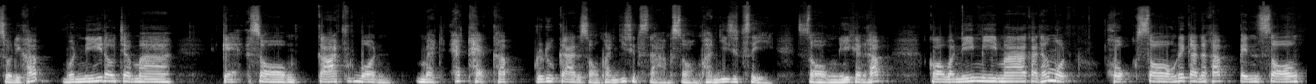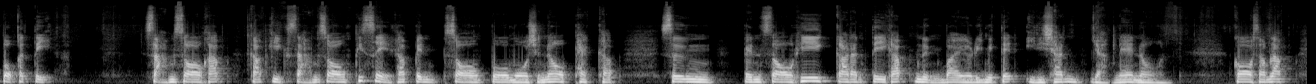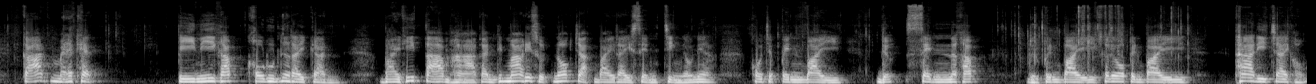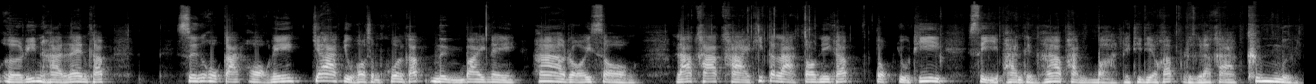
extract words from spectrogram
สวัสดีครับ วันนี้เราจะมาแกะซองการ์ดฟุตบอล Match Attack ครับฤดูกาล 2023-2024 ซองนี้กันครับ ก็วันนี้มีมากันทั้งหมด 6 ซองด้วยกันนะครับ เป็นซองปกติ 3 ซองครับ กับอีก 3 ซองพิเศษครับ เป็นซองโปรโมชั่น a ลแพ็คครับ ซึ่งเป็นซองที่การันตีครับ1ใบ Limited Edition อย่างแน่นอน ก็สำหรับการ์ดแมทแท็ก ปีนี้ครับเขารุ้นอะไรกัน ใบที่ตามหากันที่มากที่สุดนอกจากใบลายเซ็นจริงแล้วเนี่ย ก็จะเป็นใบเดอะเซนนะครับ หรือเป็นใบก็เรียกว่าเป็นใบท่าดีใจของเออร์ลินฮาร์แลนด์ครับซึ่งโอกาสออกนี้ยากอยู่พอสมควรครับ 1 ใบใน 500ซองราคาขายที่ตลาดตอนนี้ครับ ตกอยู่ที่ 4,000ถึง5,000 บาทเลยทีเดียวครับ หรือราคาครึ่งหมื่น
